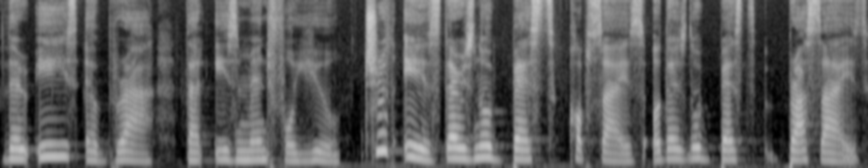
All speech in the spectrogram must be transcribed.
there is a bra that is meant for you. Truth is, there is no best cup size or there is no best bra size.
